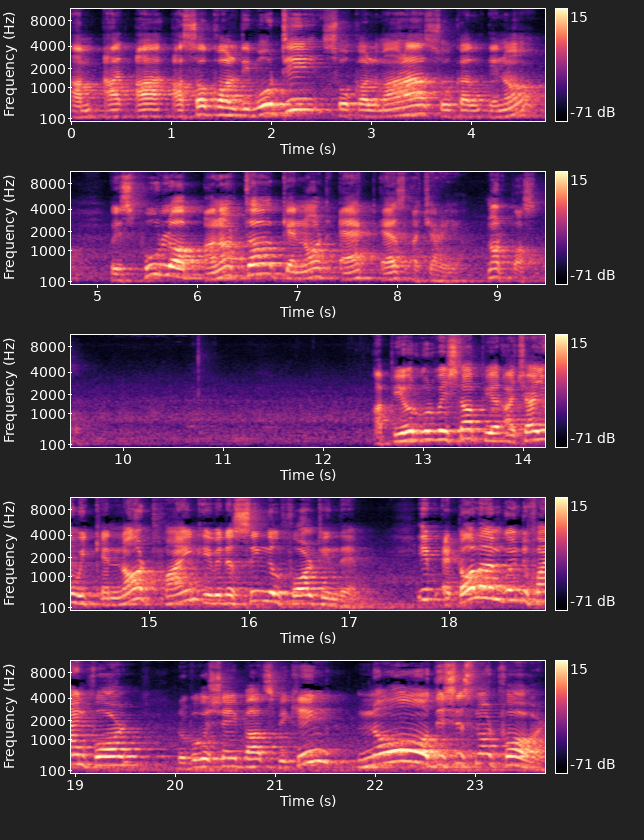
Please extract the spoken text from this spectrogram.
a, so-called devotee, so-called Maharaj, so-called, you know, who is full of anartha, cannot act as acharya. Not possible. A pure Guru Vaishnava, pure Acharya, we cannot find even a single fault in them. If at all I am going to find fault, Rupa Goswami Pad speaking, no, this is not fault.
